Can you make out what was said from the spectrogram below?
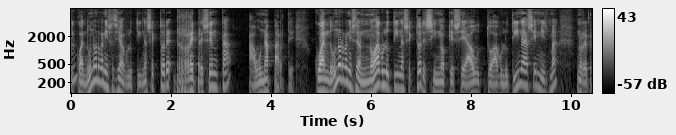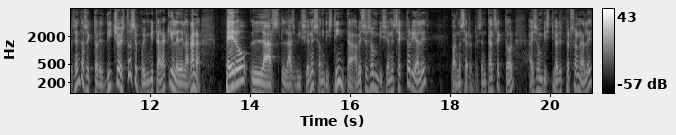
Y cuando una organización aglutina sectores, representa a una parte. Cuando una organización no aglutina sectores, sino que se autoaglutina a sí misma, no representa sectores. Dicho esto, se puede invitar a quien le dé la gana, pero las, las visiones son distintas. A veces son visiones sectoriales, cuando se representa el sector, ahí son visiones personales,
